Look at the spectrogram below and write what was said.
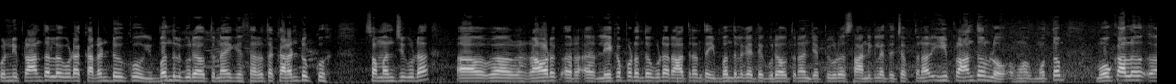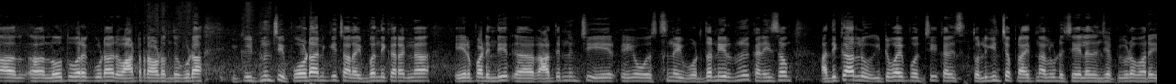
కొన్ని ప్రాంతాల్లో కూడా కరెంటుకు ఇబ్బందులు గురవుతున్నాయి. తర్వాత కరెంటుకు సంబంధించి కూడా రావడం లేకపోవడంతో కూడా రాత్రి అంతా ఇబ్బందులకు అయితే గురవుతున్నారని చెప్పి కూడా స్థానికులు అయితే చెప్తున్నారు. ఈ ప్రాంతంలో మొత్తం మోకాలు లోతు వరకు కూడా వాటర్ రావడంతో కూడా ఇటు నుంచి పోవడానికి చాలా ఇబ్బందికరంగా ఏర్పడింది. రాత్రి నుంచి ఏ- వస్తున్న ఈ వరద నీరును కనీసం అధికారులు ఇటువైపు వచ్చి కనీసం తొలగించే ప్రయత్నాలు కూడా చేయలేదని చెప్పి కూడా వారి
